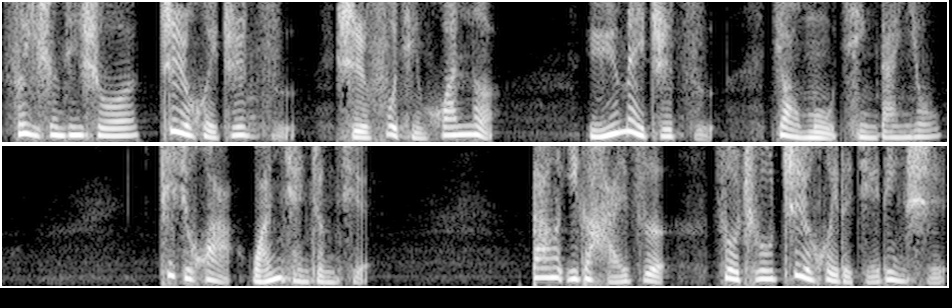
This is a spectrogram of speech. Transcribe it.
所以圣经说：“智慧之子使父亲欢乐，愚昧之子叫母亲担忧。”这句话完全正确。当一个孩子做出智慧的决定时，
